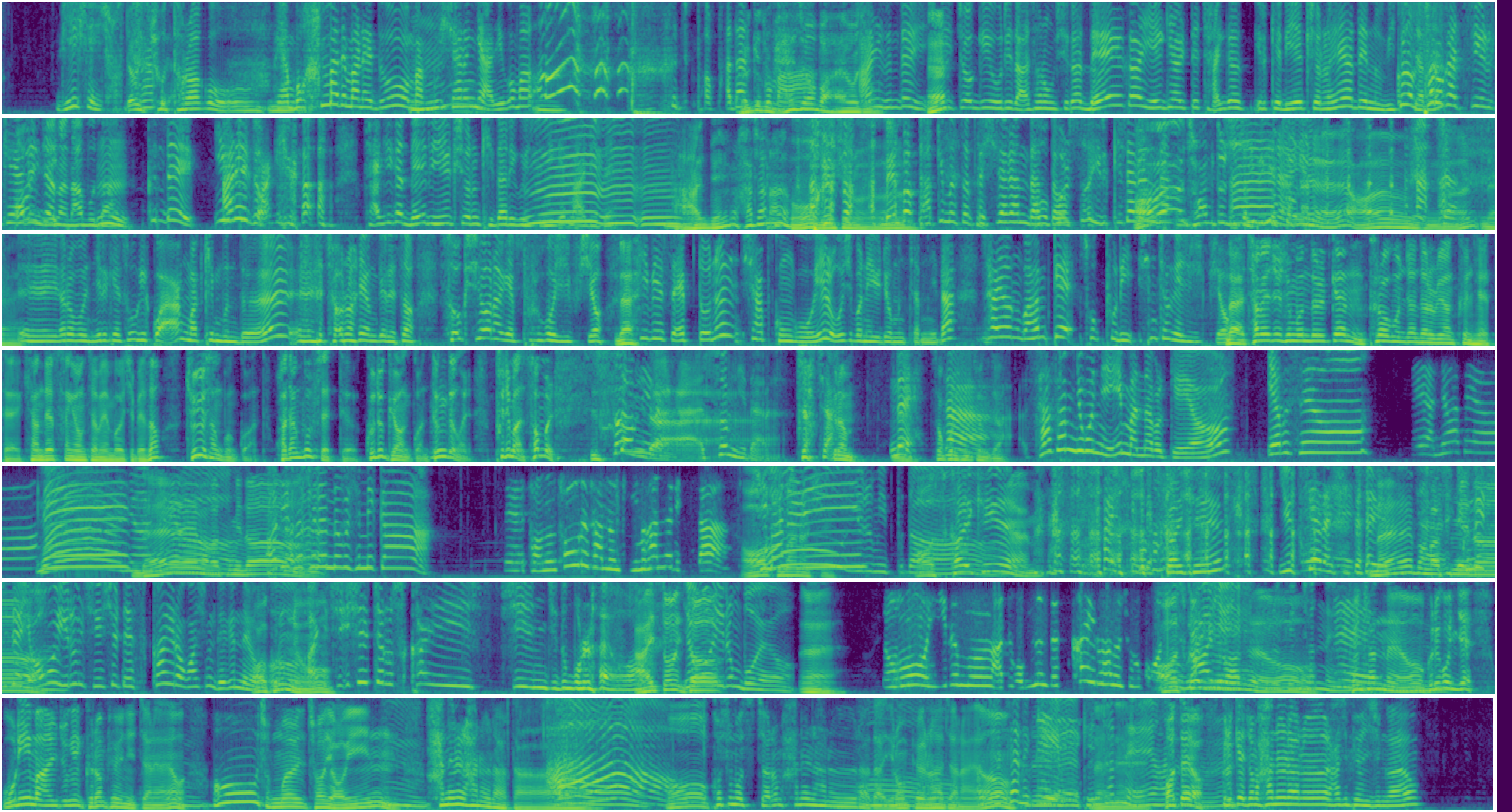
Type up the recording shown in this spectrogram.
리액션이 여기 좋더라고요. 좋더라고. 그냥 뭐 한마디만 해도 음. 막 무시하는 게 아니고 막, 아! 막 받아주고 좀 막. 해줘봐요. 좀. 아니 근데 예? 이 저기 우리 나선홍 씨가 내가 얘기할 때 자기가 이렇게 리액션을 해야 되는 위치잖아. 그럼 서로 같이 이렇게 해야 되지. 어리잖아 나보다. 음. 근데 안 이렇게 해줘. 자기가 자기가 내 리액션을 기다리고 있으니 이게 말이 돼. 음, 음. 아니, 하잖아요. 리액션은. 멤버 바뀌면서부터 시작한다 어, 또. 벌써 이렇게 시작한다. 아, 처음부터 진짜 삐걱거리네. 아유, 정말. 네. 예, 여러분 이렇게 속이 꽉 막힌 분들 예, 전화 연결해서 속 시원하게 풀어보십시오. 네. TBS 앱 또는 샵 #0951 50원의 유료 문자입니다. 사연과 함께 속풀이 신청해 주십시오. 네, 참여해 주신 분들께는 트럭 운전자를 위한 큰 혜택, 현대 상용차 멤버십에서 주유상 품권, 화장품 세트, 구두 교환권 등등을 푸짐한 선물 쏩니다. 쏩니다. 쏩니다. 자, 그럼 네. 속풀이 자, 신청자. 4365님 만나볼게요. 여보세요? 네, 안녕하세요. 네. 네, 반갑습니다. 어디 사시는 누구십니까? 네, 저는 서울에 사는 김하늘입니다. 어, 김하늘 씨. 이름 이쁘다. 어, 스카이킴. 스카이킴. 스카이킴? 유치하다, 진짜. 네, 반갑습니다. 근데 진짜 영어 이름 지으실 때 스카이라고 하시면 되겠네요. 아, 그럼요. 아니 시- 실제로 스카이 씨인지도 몰라요. 아니, 또 저- 영어 이름 뭐예요? 네. 영어 이름은 아직 없는데 스카이로 하면 좋을 것 같아요. 어, 스카이킴으로 아, 예. 하세요. 그래, 괜찮네. 네. 괜찮네요. 그리고 이제 우리 말 중에 그런 표현이 있잖아요. 어, 정말 저 여인 하늘하늘하다. 아. 어, 코스모스처럼 하늘하늘하다 이런 표현을 하잖아요. 어, 좋다, 느낌. 그래, 괜찮네. 네네. 하늘하늘. 어때요? 그렇게 좀 하늘하늘 하신 편이신가요?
